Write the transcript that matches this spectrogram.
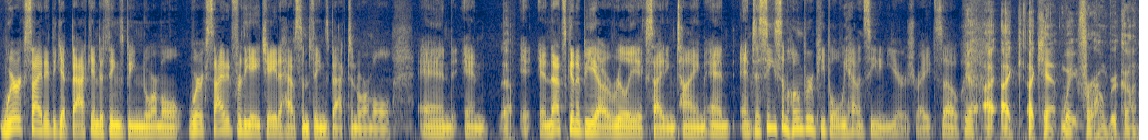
we're excited to get back into things being normal. We're excited for the HA to have some things back to normal, and and yeah. and that's going to be a really exciting time. And and to see some homebrew people we haven't seen in years, right? So yeah, I I, I can't wait for homebrew con.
